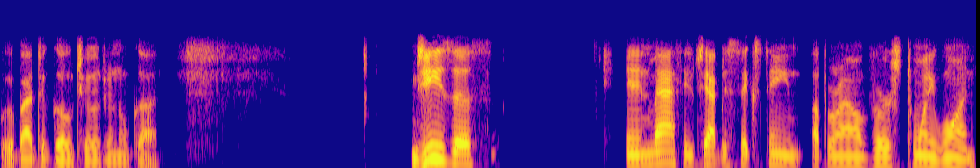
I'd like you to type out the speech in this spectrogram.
we're about to go, children of God. Jesus in Matthew chapter 16, up around verse 21,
